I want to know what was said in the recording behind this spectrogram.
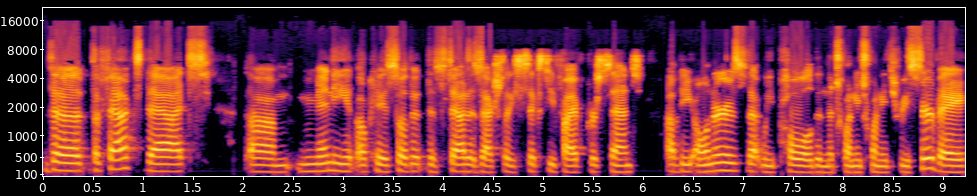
the the fact that um, many okay, so the, the stat is actually 65 percent of the owners that we polled in the 2023 survey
